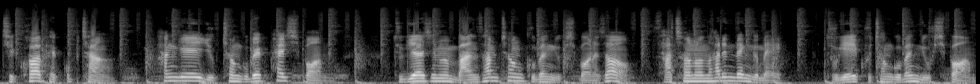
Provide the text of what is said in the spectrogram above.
직화 백곱창 한 개에 6,980원. 두 개 하시면 13,960원에서 4,000원 할인된 금액 두 개에 9,960원.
